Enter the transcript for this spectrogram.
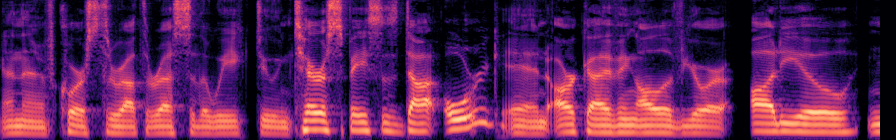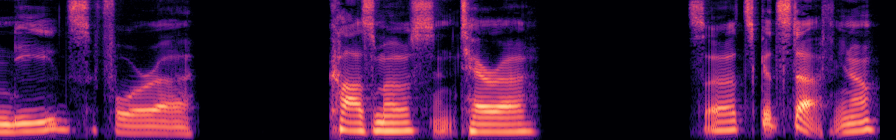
And then, of course, throughout the rest of the week, doing terraspaces.org and archiving all of your audio needs for uh, Cosmos and Terra. So it's good stuff, you know?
